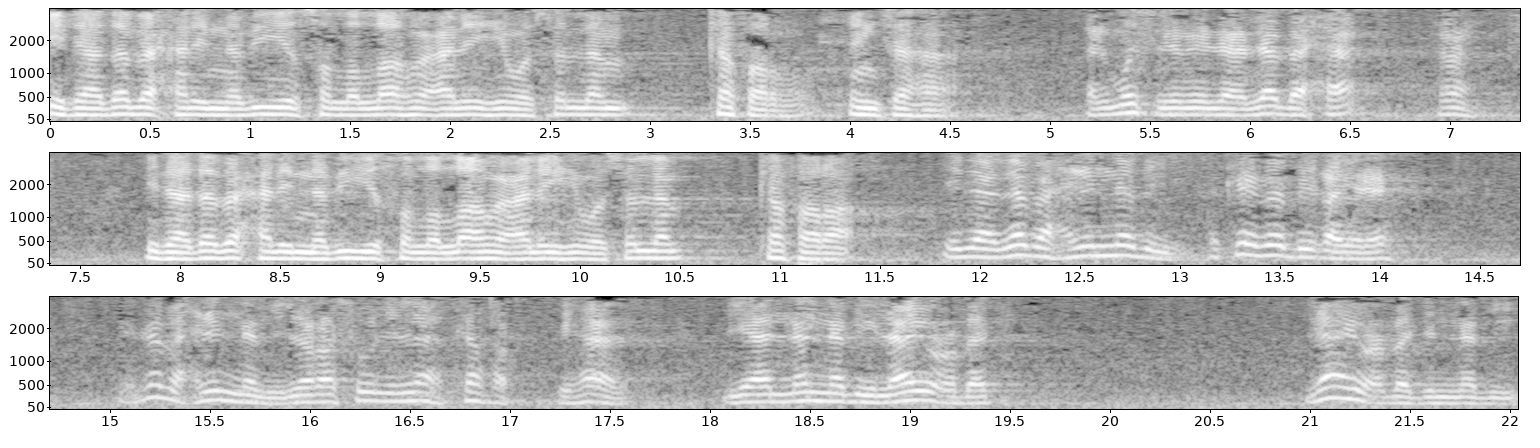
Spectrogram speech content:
إذا ذبح للنبي صلى الله عليه وسلم كفر انتهى. المسلم إذا ذبح إذا ذبح للنبي صلى الله عليه وسلم كفر. إذا ذبح للنبي فكيف بغيره؟ ذبح للنبي لرسول الله كفر بهذا لأن النبي لا يعبد لا يعبد النبي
